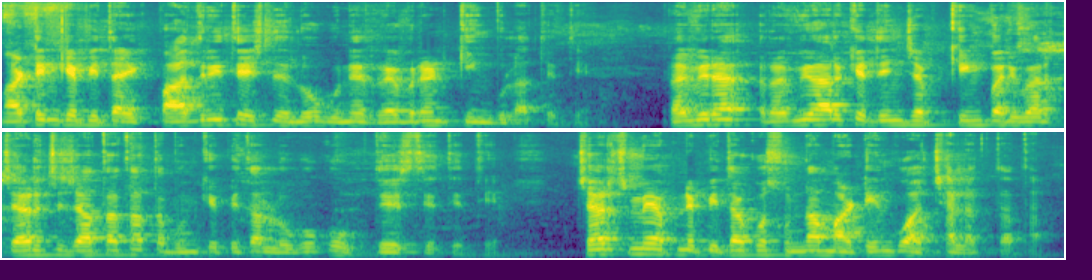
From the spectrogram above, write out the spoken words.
मार्टिन के पिता एक पादरी थे, इसलिए लोग उन्हें रेवरेंड किंग बुलाते थे। रविवार के दिन जब किंग परिवार चर्च जाता था, तब उनके पिता लोगों को उपदेश देते थे। चर्च में अपने पिता को सुनना मार्टिन को अच्छा लगता था।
